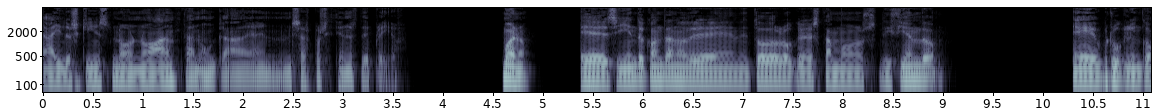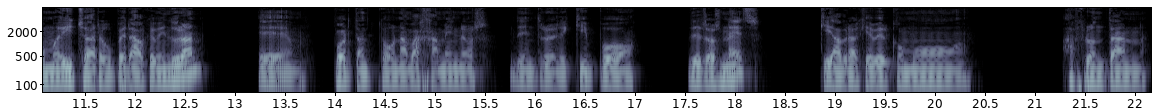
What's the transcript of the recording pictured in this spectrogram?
ahí los Kings no, no avanzan nunca en esas posiciones de playoff. Bueno, siguiendo contando de, todo lo que estamos diciendo, eh, Brooklyn, como he dicho, ha recuperado Kevin Durant, por tanto una baja menos dentro del equipo de los Nets, que habrá que ver cómo afrontan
